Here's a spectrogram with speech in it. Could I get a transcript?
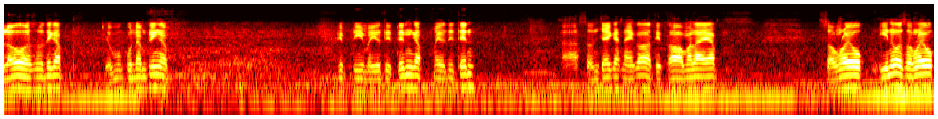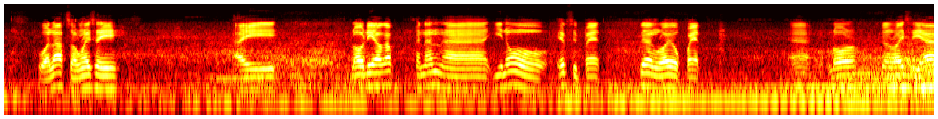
โหลสวัสดีครับ เดี๋ยวผมคุณดำริงครับคลิปนี้มาอยู่ติดเต้นครับมาอยู่ติดเต้นสนใจกันไหนก็ติดต่อมาเลยครับสองร้อยกอีโน่สองร้อยกหัวลากสองร้อยสี่ไอโลเดียวครับคันนั้นอ่าอีโน่ F18 เครื่องร้อยกแปดอ่าโลเครื่องร้อยสี่ห้า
